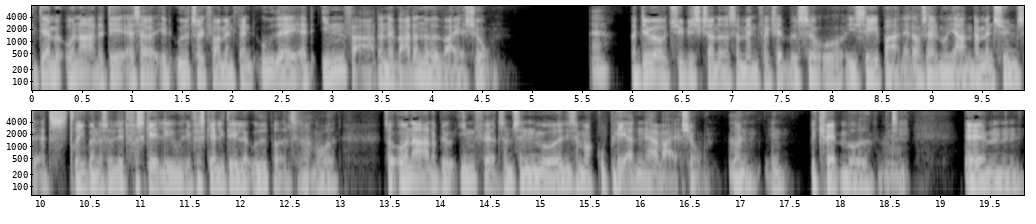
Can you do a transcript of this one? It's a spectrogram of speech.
det her med underarter, det er altså et udtryk for, at man fandt ud af, at inden for arterne var der noget variation. Ja. Og det var jo typisk sådan noget, som man for eksempel så i zebraen eller hos alle mulige andre. Man synes, at striberne så lidt forskellige ud i forskellige dele af udbredelsesområdet. Så underarter blev indført som sådan en måde ligesom at gruppere den her variation på en, en bekvem måde, kan man sige. Øhm,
